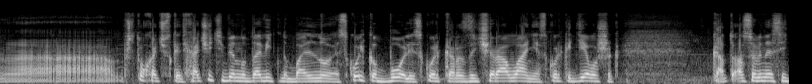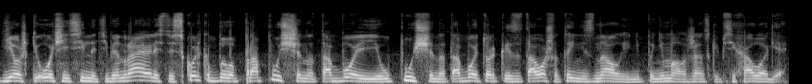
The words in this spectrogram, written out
а, что хочу сказать? Хочу тебе надавить на больное. Сколько боли, сколько разочарования, сколько девушек, особенно если девушки очень сильно тебе нравились, то есть сколько было пропущено тобой и упущено тобой только из-за того, что ты не знал и не понимал женской психологии.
